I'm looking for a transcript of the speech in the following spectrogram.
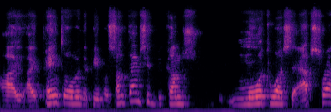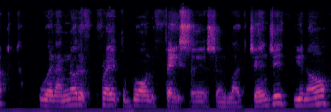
i i paint over the people. Sometimes it becomes more towards the abstract when I'm not afraid to go on the faces and like change it, you know.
